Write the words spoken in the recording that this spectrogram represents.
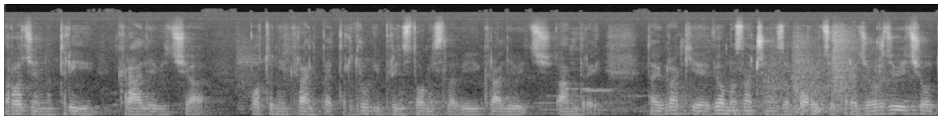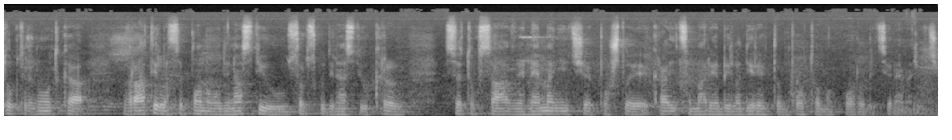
rođena tri kraljevića, potonji kralj Petar II, princ Tomislav i kraljević Andrej. Taj brak je veoma značajan za porodicu Karadžorđevića. Od tog trenutka vratila se ponovo u dinastiju, u srpsku dinastiju krv Svetog Save Nemanjiće, pošto je kraljica Marija bila direktan potomak porodice Nemanjića.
